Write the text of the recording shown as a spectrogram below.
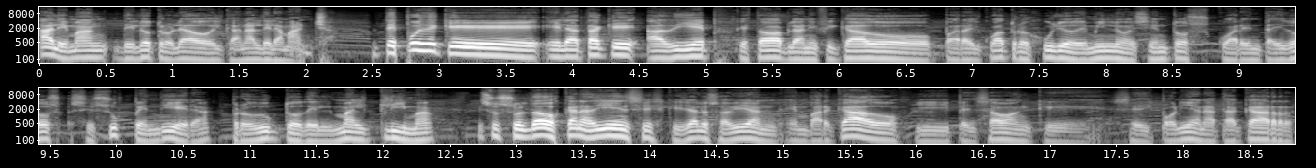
alemán del otro lado del Canal de la Mancha. Después de que el ataque a Dieppe, que estaba planificado para el 4 de julio de 1942, se suspendiera, producto del mal clima, esos soldados canadienses que ya los habían embarcado y pensaban que se disponían a atacar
